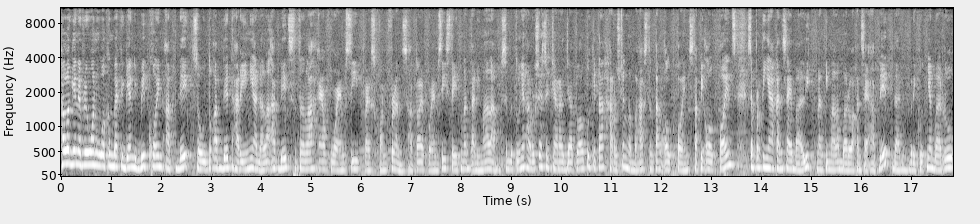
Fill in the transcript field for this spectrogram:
Halo again everyone, welcome back again di Bitcoin Update. So untuk update hari ini adalah update setelah FOMC press conference atau FOMC statement tadi malam. Sebetulnya harusnya secara jadwal tuh kita harusnya ngebahas tentang altcoins, tapi altcoins sepertinya akan saya balik nanti malam baru akan saya update dan berikutnya baru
